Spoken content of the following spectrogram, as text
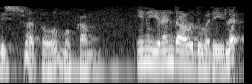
விஸ்வதோ முகம். இனி இரண்டாவது வரியில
